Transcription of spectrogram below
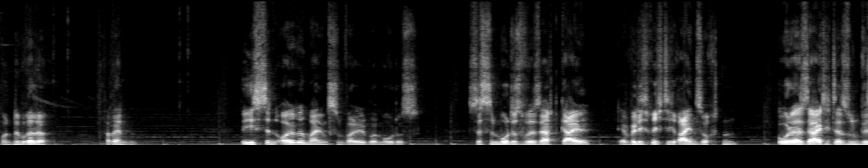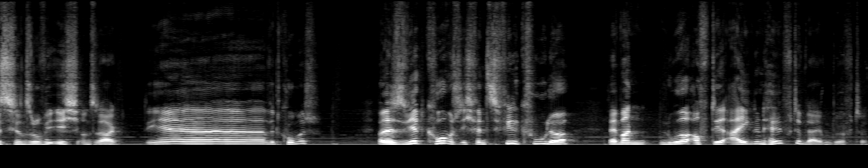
Und eine Brille verwenden. Wie ist denn eure Meinung zum Volleyball-Modus? Ist das ein Modus, wo ihr sagt, geil, der will ich richtig reinsuchten? Oder seid ihr da so ein bisschen so wie ich und sagt, ja, yeah, wird komisch? Weil es wirkt komisch. Ich fände es viel cooler, wenn man nur auf der eigenen Hälfte bleiben dürfte.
